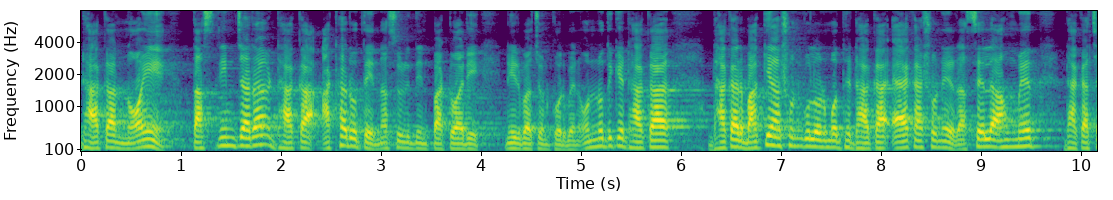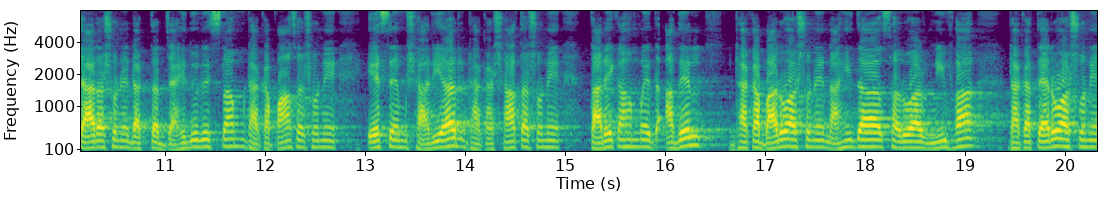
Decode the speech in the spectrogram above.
ঢাকা নয়ে তাসনিম যারা ঢাকা আঠারোতে নাসিরুদ্দিন পাটোয়ারি নির্বাচন করবেন। অন্যদিকে ঢাকা, ঢাকার বাকি আসনগুলোর মধ্যে ঢাকা এক আসনে রাসেল আহমেদ, ঢাকা চার আসনে ডাক্তার জাহিদুল ইসলাম, ঢাকা পাঁচ আসনে এস এম শাহরিয়ার ঢাকা সাত আসনে তারেক আহমেদ আদেল, ঢাকা বারো আসনে নাহিদা সারোয়ার নিভা, ঢাকা তেরো আসনে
